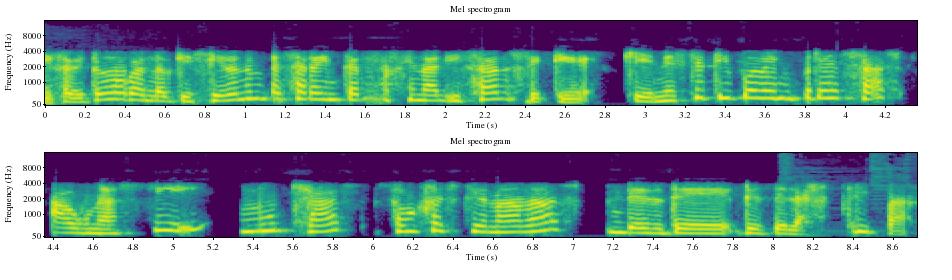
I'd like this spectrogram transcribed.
que sobre todo cuando quisieron empezar a internacionalizarse, que, que en este tipo de empresas, aún así, muchas son gestionadas desde, desde las tripas.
